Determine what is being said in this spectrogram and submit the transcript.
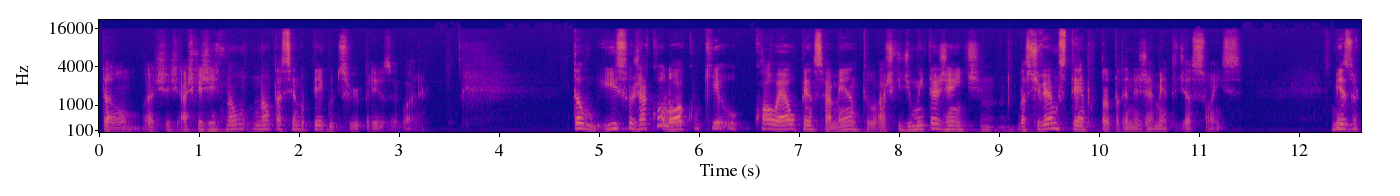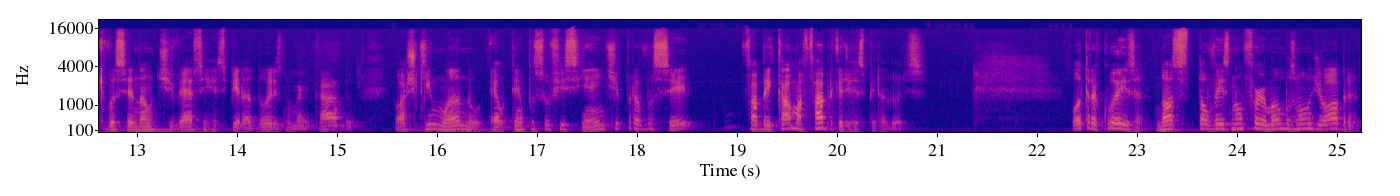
Então, acho que a gente não está sendo pego de surpresa agora. Então, isso já coloca o que, o, qual é o pensamento, acho que de muita gente. Uhum. Nós tivemos tempo para planejamento de ações. Mesmo que você não tivesse respiradores no mercado, eu acho que um ano é o tempo suficiente para você fabricar uma fábrica de respiradores. Outra coisa, nós talvez não formamos mão de obra.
